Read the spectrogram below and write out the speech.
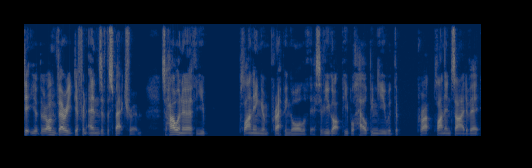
they're on very different ends of the spectrum. So how on earth are you planning and prepping all of this? Have you got people helping you with the planning side of it,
